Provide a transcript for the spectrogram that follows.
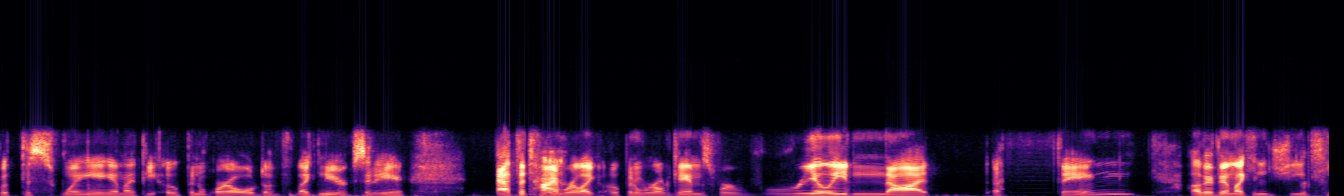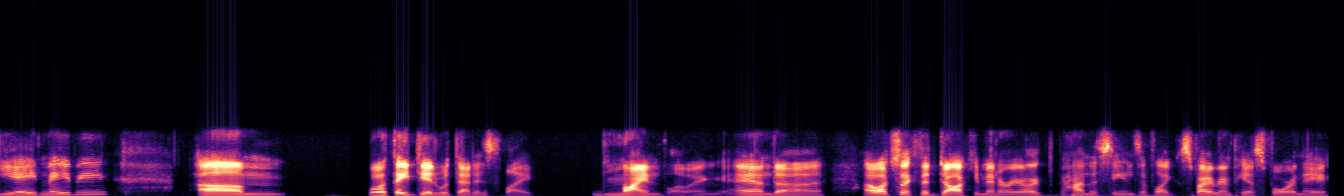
with the swinging and like the open world of like new york city at the time Yeah. where like open world games were really not thing other than like in gta maybe. Um what they did with that is like mind blowing and uh i watched like the documentary or like behind the scenes of like spider-man ps4 and they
